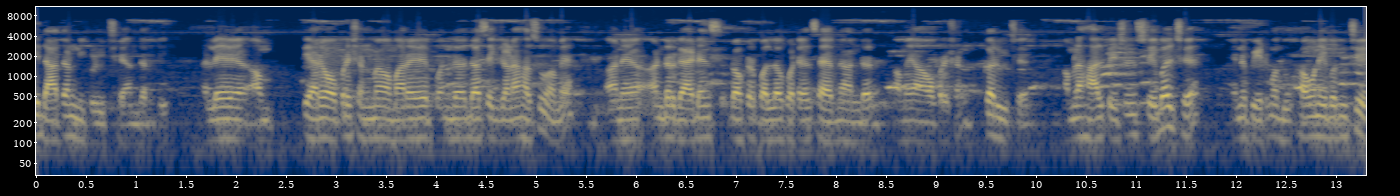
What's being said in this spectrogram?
એ દાંતણ નીકળ્યું છે અંદરથી. એટલે આમ ત્યારે ઓપરેશનમાં અમારે પંદર દસ એક જણા હશું અમે. અને under guidance doctor Pallav Patel સાહેબના અંડર અમે આ ઓપરેશન કર્યું છે. હમણાં હાલ પેશન્ટ સ્ટેબલ છે. એને પેટમાં દુખાવો ને એ બધું છે.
